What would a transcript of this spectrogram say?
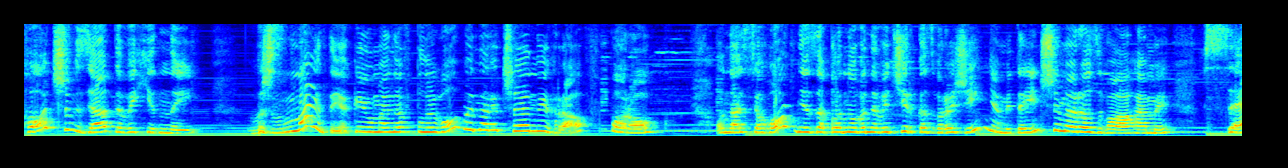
хочу взяти вихідний. Ви ж знаєте, який у мене впливовий наречений граф порок. У нас сьогодні запланована вечірка з ворожіннями та іншими розвагами. Все,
